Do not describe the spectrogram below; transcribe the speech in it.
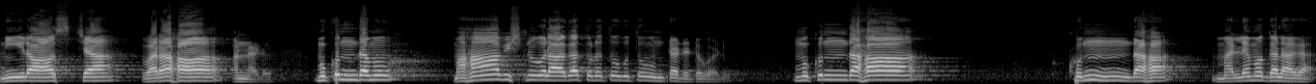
నీలాశ్చ వరహ అన్నాడు. ముకుందము మహావిష్ణువులాగా తులతూగుతూ ఉంటాడట వాడు. ముకుంద కుంద మల్లె మొగ్గలాగా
